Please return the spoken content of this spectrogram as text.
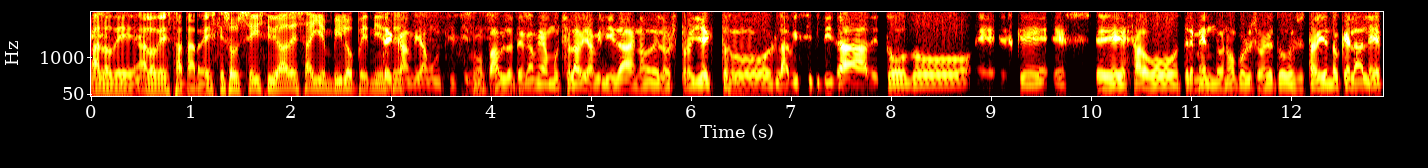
a lo de, sí, a lo de esta tarde. Es que son seis ciudades ahí en vilo pendientes. Te cambia muchísimo, Sí, Pablo, te cambia mucho la viabilidad ¿no? de los proyectos, la visibilidad de todo. es que es, es algo tremendo, ¿no? Porque sobre todo se está viendo que la LEP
